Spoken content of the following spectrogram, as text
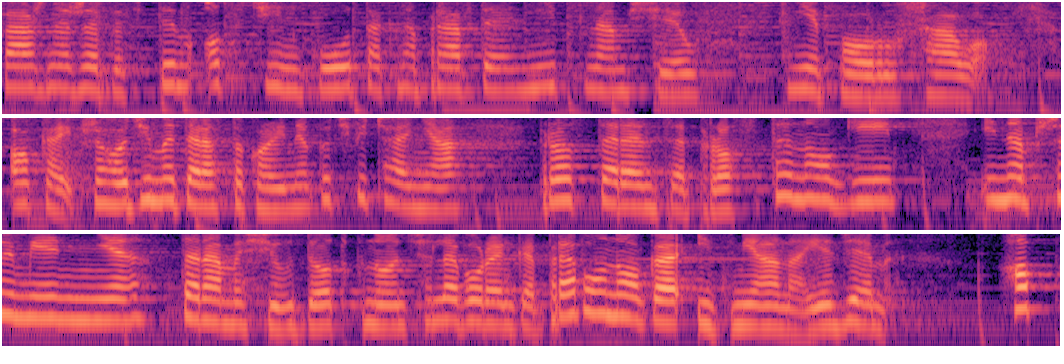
Ważne, żeby w tym odcinku tak naprawdę nic nam się nie poruszało. Ok, przechodzimy teraz do kolejnego ćwiczenia. Proste ręce, proste nogi i naprzemiennie staramy się dotknąć lewą rękę, prawą nogę i zmiana. Jedziemy. Hop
